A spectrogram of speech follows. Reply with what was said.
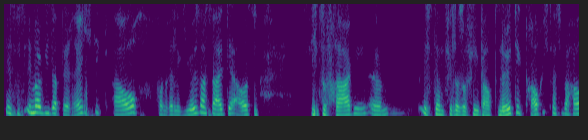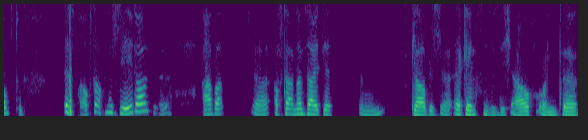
ist es immer wieder berechtigt, auch von religiöser Seite aus, sich zu fragen, ähm, ist denn Philosophie überhaupt nötig? Brauche ich das überhaupt? Es braucht auch nicht jeder, äh, aber auf der anderen Seite, ähm, glaube ich, äh, ergänzen sie sich auch. Und äh,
